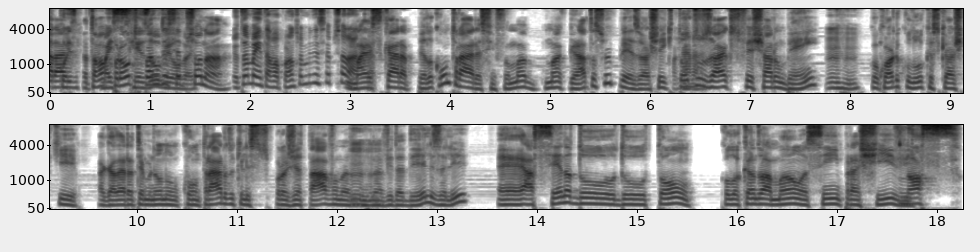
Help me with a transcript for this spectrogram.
caralho. coisa. Eu tava mas pronto pra me resolveu, decepcionar. Eu também tava pronto pra me decepcionar. Mas, cara. cara, pelo contrário, assim, foi uma, uma grata surpresa. Eu achei que todos caralho. os arcos fecharam bem. Uhum. Concordo com o Lucas, que eu acho que a galera terminou no contrário do que eles projetavam na, Uhum. na vida deles ali. É, a cena do, do Tom colocando a mão, assim, pra Shiv. Nossa.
